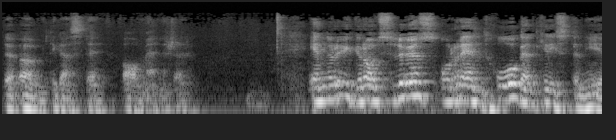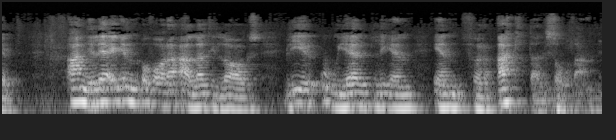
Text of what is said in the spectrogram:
det ömtigaste av människor. En ryggradslös och räddhågad kristenhet, angelägen att vara alla till lags, blir ohjälpligen en föraktad sådan.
